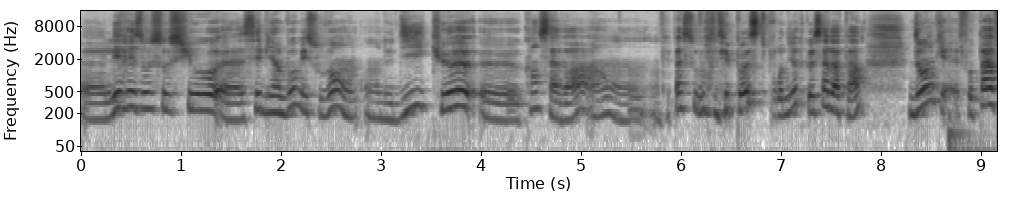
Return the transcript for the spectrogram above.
Euh, les réseaux sociaux, euh, c'est bien beau, mais souvent on, ne dit que quand ça va. Hein, on ne fait pas souvent des posts pour dire que ça va pas. Donc, il ne faut pas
